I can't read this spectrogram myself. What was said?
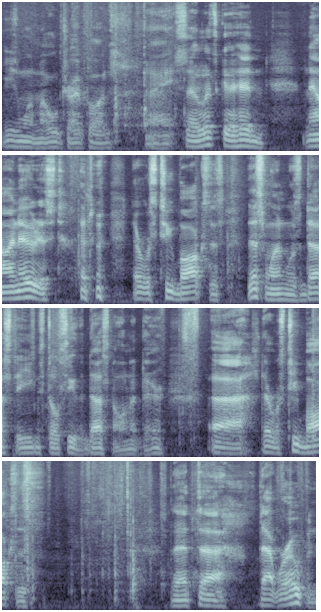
using one of my old tripods. Alright, so let's go ahead and now I noticed there was two boxes. This one was dusty. You can still see the dust on it there. Uh, there was two boxes that uh, that were open.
